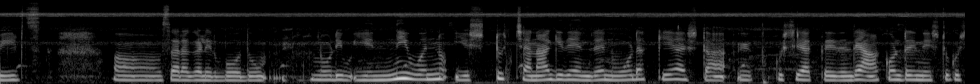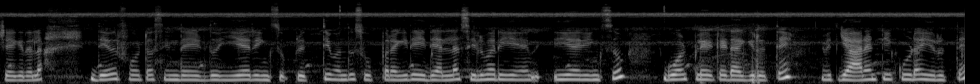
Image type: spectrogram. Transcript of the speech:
ಬೀಡ್ಸ್ ಸರಗಳಿರ್ಬೋದು ನೋಡಿ, ಎನ್ನಿ ಒನ್ನು ಎಷ್ಟು ಚೆನ್ನಾಗಿದೆ ಅಂದರೆ ನೋಡೋಕ್ಕೆ ಅಷ್ಟು ಖುಷಿ ಆಗ್ತಾಯಿದೆ ಅಂದರೆ ಹಾಕ್ಕೊಂಡ್ರೆ ಇನ್ನೆಷ್ಟು ಖುಷಿಯಾಗಿರಲ್ಲ ದೇವ್ರ ಫೋಟೋಸಿಂದ ಹಿಡಿದು ಇಯರಿಂಗ್ಸು ಪ್ರತಿಯೊಂದು ಸೂಪರಾಗಿದೆ ಇದೆಲ್ಲ silver ear earrings gold plated ಆಗಿರುತ್ತೆ ವಿತ್ ಗ್ಯಾರಂಟಿ ಕೂಡ ಇರುತ್ತೆ.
